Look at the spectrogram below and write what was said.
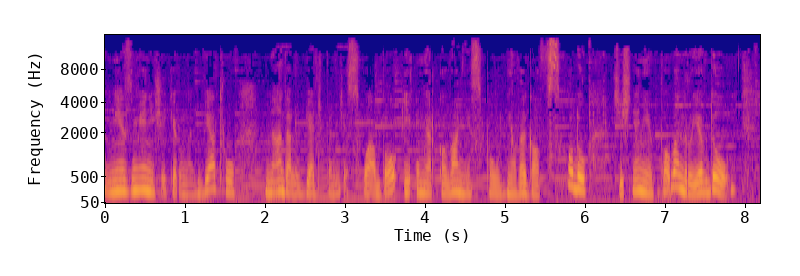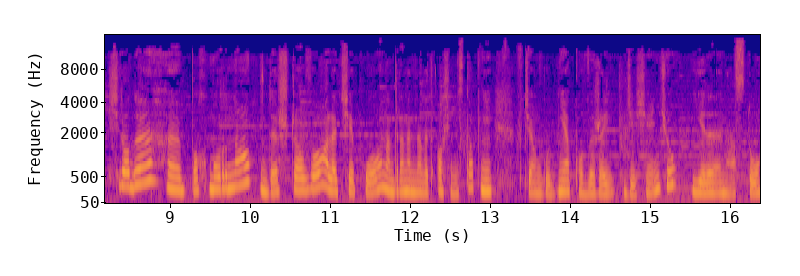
Nie zmieni się kierunek wiatru, nadal wiać będzie słabo i umiarkowanie z południowego wschodu. Ciśnienie powędruje w dół. W środę e, pochmurno, deszczowo, ale ciepło, nad ranem nawet 8 stopni, w ciągu dnia powyżej 10-11.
